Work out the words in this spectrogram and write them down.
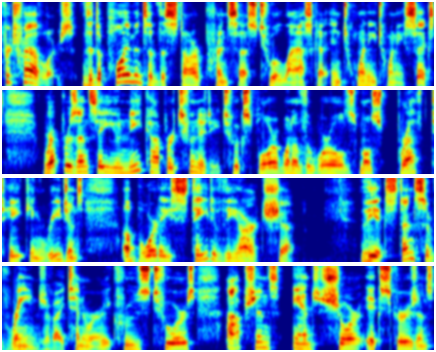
For travelers, the deployment of the Star Princess to Alaska in 2026 represents a unique opportunity to explore one of the world's most breathtaking regions aboard a state of the art ship. The extensive range of itinerary cruise tours, options, and shore excursions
